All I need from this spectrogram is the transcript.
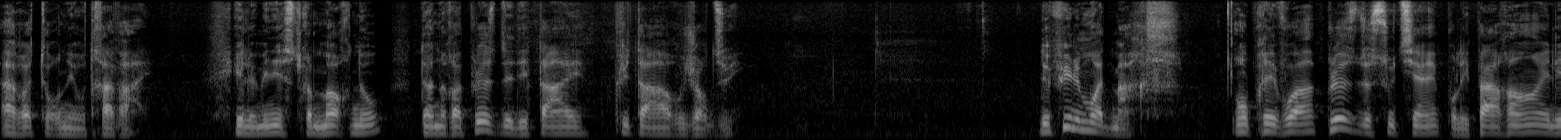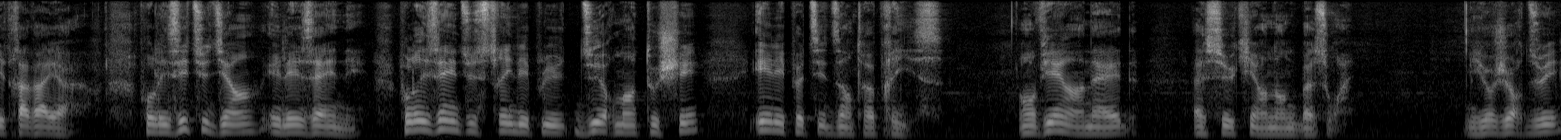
à retourner au travail. Et le ministre Morneau donnera plus de détails plus tard aujourd'hui. Depuis le mois de mars, on prévoit plus de soutien pour les parents et les travailleurs, pour les étudiants et les aînés, pour les industries les plus durement touchées et les petites entreprises. On vient en aide à ceux qui en ont besoin. Et aujourd'hui,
